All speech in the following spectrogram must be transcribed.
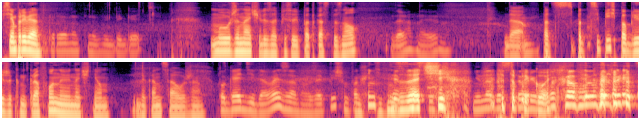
Всем привет. Грамотно выбегать. Мы уже начали записывать подкаст, ты знал? Да, наверное. Да. Подс- подцепись поближе к микрофону и начнем до конца уже. Погоди, давай заново запишем, пока не Зачем? Не надо Это прикольно. ВК выложить.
